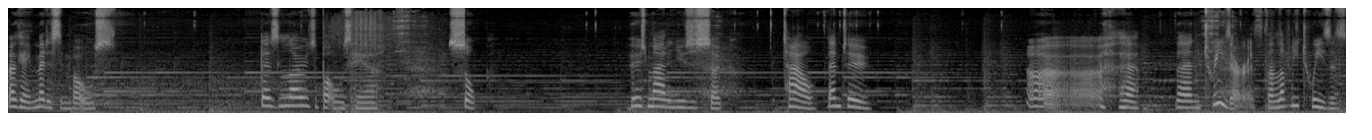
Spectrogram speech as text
Okay, medicine bottles. There's loads of bottles here. Soap. Who's mad and uses soap? Towel. Them too. Uh, there. Then tweezers. The lovely tweezers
